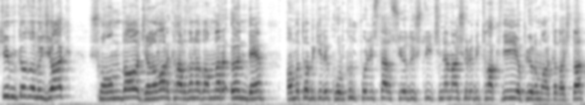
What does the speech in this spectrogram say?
Kim kazanacak? Şu anda canavar kardan adamlar önde. Ama tabii ki de korkunç polisler suya düştüğü için hemen şöyle bir takviye yapıyorum arkadaşlar.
